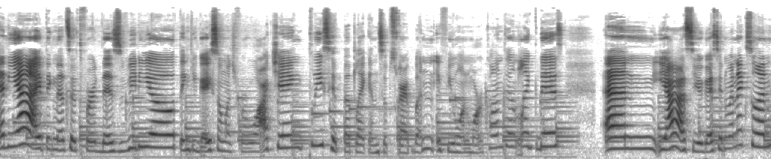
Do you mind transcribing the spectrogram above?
And yeah, I think that's it for this video. Thank you guys so much for watching. Please hit that like and subscribe button if you want more content like this. And yeah, see you guys in my next one.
